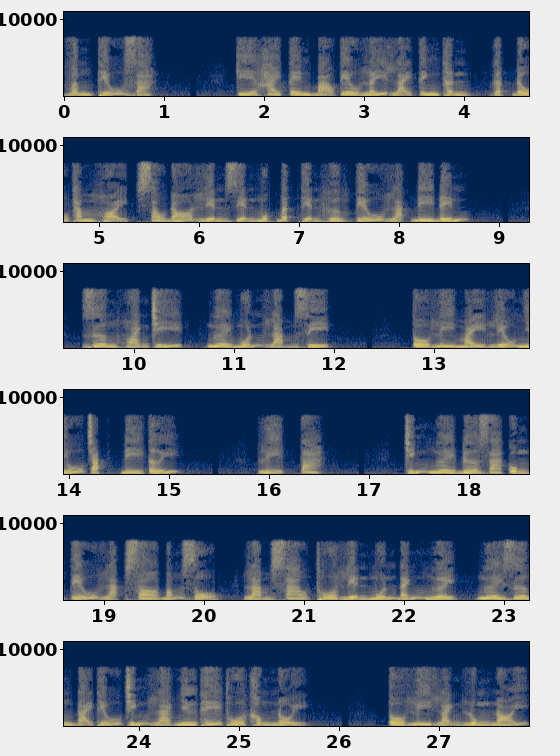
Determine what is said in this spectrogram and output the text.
Vâng thiếu ra. Kia hai tên bảo tiêu lấy lại tinh thần, gật đầu thăm hỏi, sau đó liền diện mục bất thiện hướng tiếu lạc đi đến. Dương Hoàng Chí, ngươi muốn làm gì? Tô ly mày liễu nhíu chặt đi tới. Lị ta. Chính ngươi đưa ra cùng tiếu lạc so bóng rổ, làm sao thua liền muốn đánh người, ngươi dương đại thiếu chính là như thế thua không nổi. Tô ly lạnh lùng nói.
